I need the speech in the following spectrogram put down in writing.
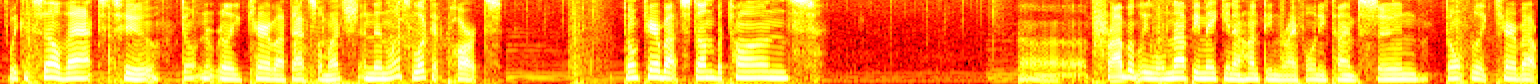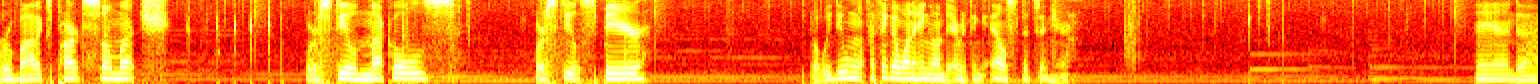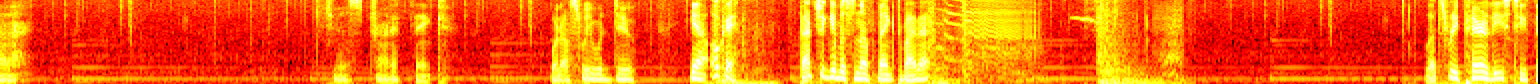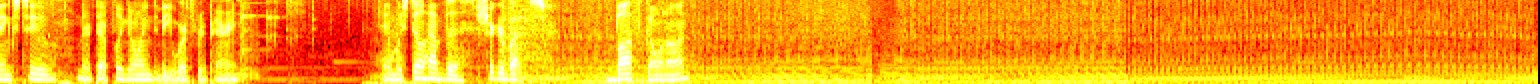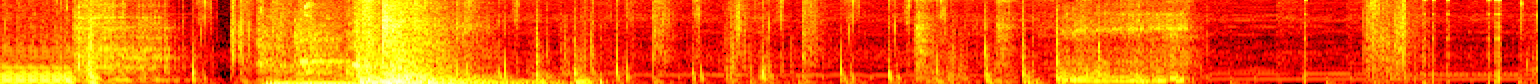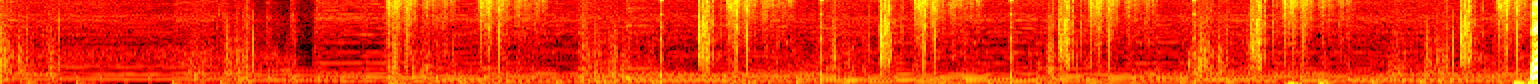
We could sell that too. Don't really care about that so much. And then let's look at parts. Don't care about stun batons. Uh, probably will not be making a hunting rifle anytime soon. Don't really care about robotics parts so much. Or steel knuckles. Or steel spear. But we do want, I think I want to hang on to everything else that's in here. And, uh, just try to think what else we would do. Yeah, okay. That should give us enough bank to buy that. Let's repair these two things too. They're definitely going to be worth repairing. And we still have the sugar butts buff going on.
